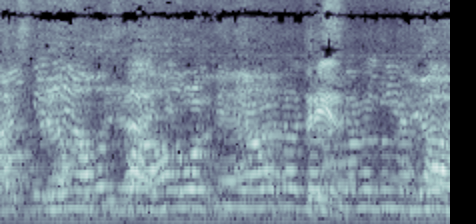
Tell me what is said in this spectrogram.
A estrela É, a opinião é da, da cena do metal.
